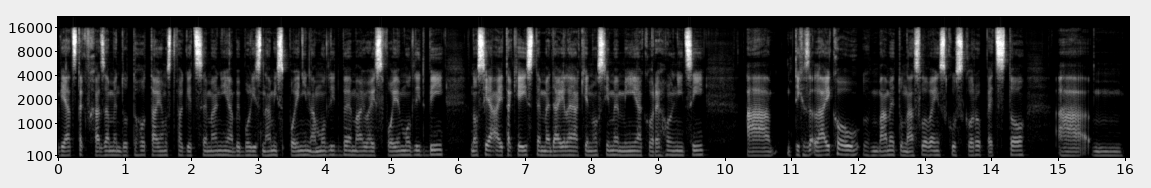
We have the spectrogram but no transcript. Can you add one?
viac tak vchádzame do toho tajomstva Getsemani, aby boli s nami spojení na modlitbe, majú aj svoje modlitby, nosia aj také isté medaile, aké nosíme my ako reholníci. A tých lajkov máme tu na Slovensku skoro 500 a mm,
